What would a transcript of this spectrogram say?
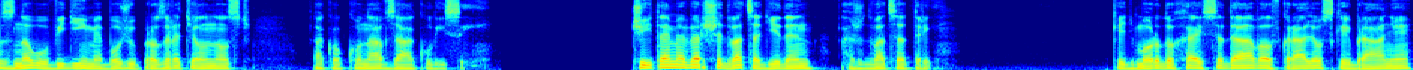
Znovu vidíme Božiu prozretelnosť, ako koná v zákulisí. Čítajme verše 21 až 23. Keď Mordochaj sedával v kráľovskej bráne,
